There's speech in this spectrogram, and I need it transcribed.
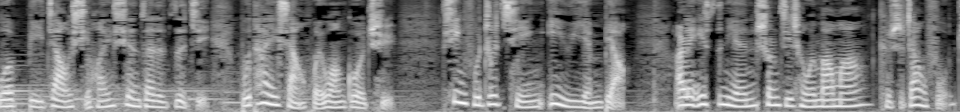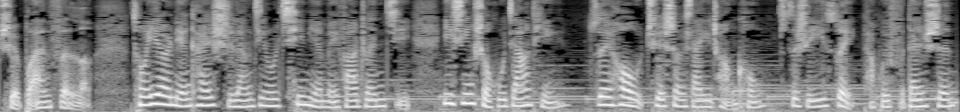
我比较喜欢现在的自己，不太想回望过去，幸福之情溢于言表。”二零一四年升级成为妈妈，可是丈夫却不安分了。从一二年开始，梁静茹七年没发专辑，一心守护家庭，最后却剩下一场空。四十一岁，她恢复单身，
